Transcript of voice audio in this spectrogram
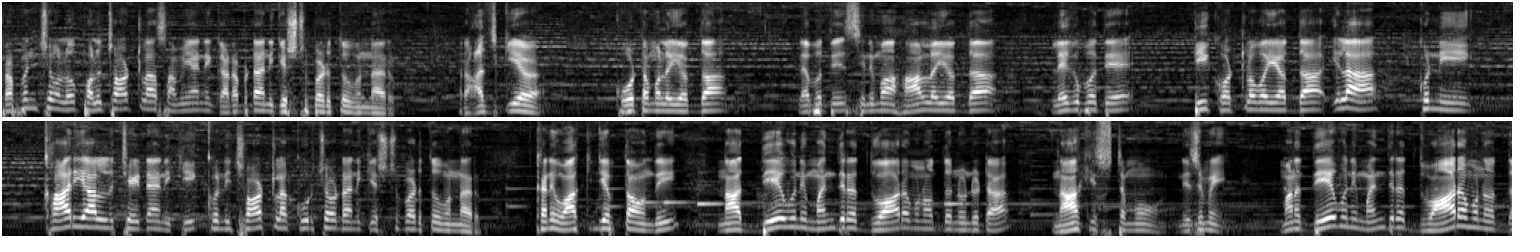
ప్రపంచంలో పలుచోట్ల సమయాన్ని గడపడానికి ఇష్టపడుతూ ఉన్నారు. రాజకీయ కూటముల యొద్ద లేకపోతే సినిమా హాళ్ళ యొద్ద లేకపోతే టీ కొట్ల యొద్ద ఇలా కొన్ని కార్యాలు చేయడానికి కొన్ని చోట్ల కూర్చోవడానికి ఇష్టపడుతూ ఉన్నారు. కానీ వాక్యం చెప్తా ఉంది నా దేవుని మందిర ద్వారమునొద్ద నుండుట నాకు ఇష్టము నిజమే. మన దేవుని మందిర ద్వారమునొద్ద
